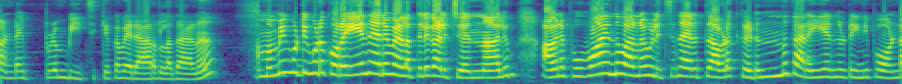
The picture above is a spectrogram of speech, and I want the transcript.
പണ്ട് എപ്പോഴും ബീച്ചിക്കൊക്കെ വരാറുള്ളതാണ്. അമ്മമ്മയും കുട്ടിയും കൂടെ കുറേ നേരം വെള്ളത്തിൽ കളിച്ചു. എന്നാലും അവനെ പോവാ എന്ന് പറഞ്ഞ് വിളിച്ച നേരത്ത് അവിടെ കിടന്ന് കരയായിരുന്നു കേട്ടോ. ഇനി പോണ്ട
